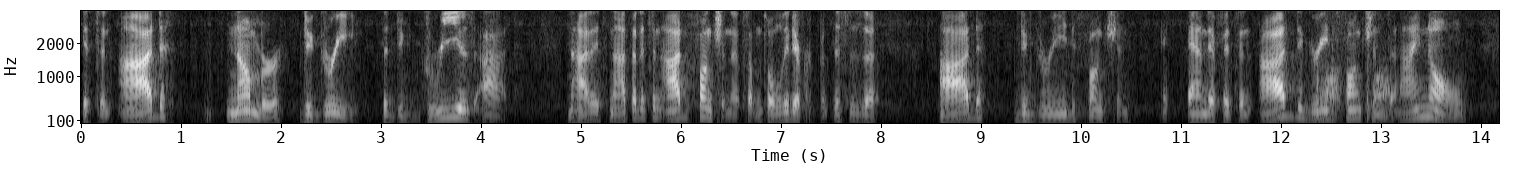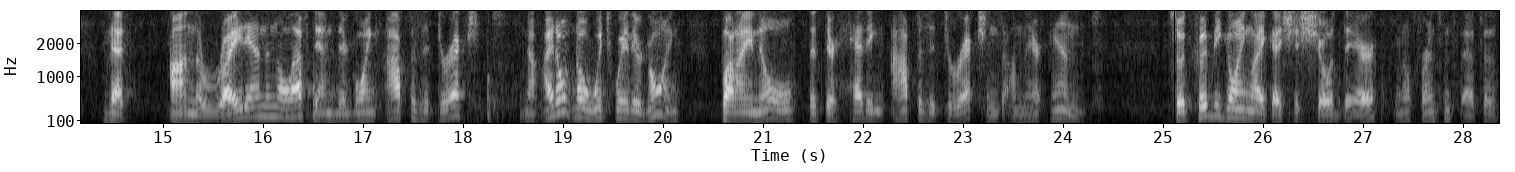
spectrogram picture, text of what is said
it's an odd number degree. The degree is odd. Not, it's not that it's an odd function. That's something totally different. But this is a odd degreed function. And if it's an odd degreed function, then I know that on the right end and the left end, they're going opposite directions. Now, I don't know which way they're going, but I know that they're heading opposite directions on their ends. So it could be going like I just showed there. You know, for instance, that's a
